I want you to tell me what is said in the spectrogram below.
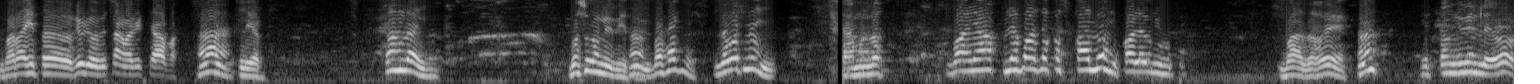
बरा इथं व्हिडिओ बी चांगला निघते आबा. हा. क्लिअर चांगला आहे. बसू का मी बी हा बसा की. जेवत नाही. काय म्हणलो? बाहेर आपल्या बाजा कसं काय लोन काळवणी होते? बाजा होय. हा? हे तंग विणले हो.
